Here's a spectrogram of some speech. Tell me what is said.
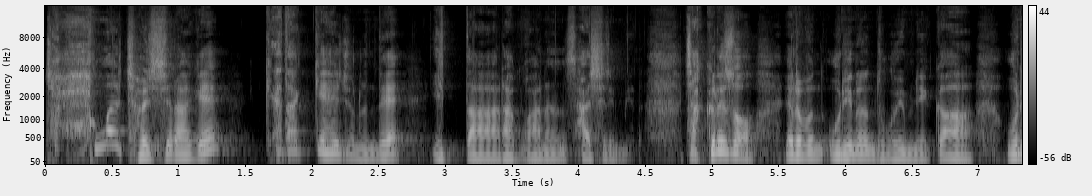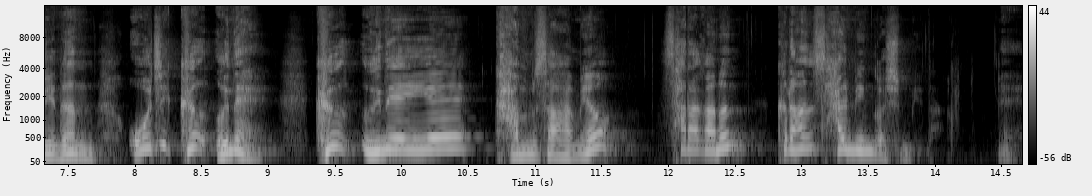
정말 절실하게 깨닫게 해주는 데 있다라고 하는 사실입니다. 자, 그래서 여러분, 우리는 누구입니까? 우리는 오직 그 은혜, 그 은혜에 감사하며 살아가는 그러한 삶인 것입니다. 네.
